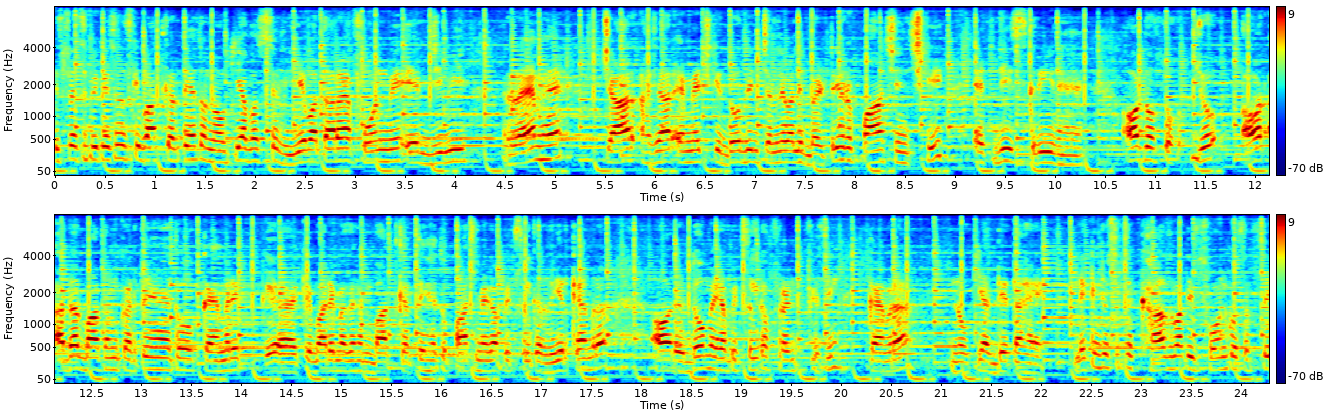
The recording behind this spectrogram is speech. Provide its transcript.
स्पेसिफिकेशंस की बात करते हैं तो नोकिया बस सिर्फ़ ये बता रहा है फ़ोन में एक जी रैम है, चार हज़ार एम की दो दिन चलने वाली बैटरी और पाँच इंच की एचडी स्क्रीन है। और दोस्तों, जो और अदर बात हम करते हैं तो कैमरे के बारे में अगर हम बात करते हैं तो पाँच मेगापिक्सल का रियर कैमरा और दो मेगापिक्सल का फ्रंट फेसिंग कैमरा नोकिया देता है। लेकिन जो सबसे खास बात इस फ़ोन को सबसे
